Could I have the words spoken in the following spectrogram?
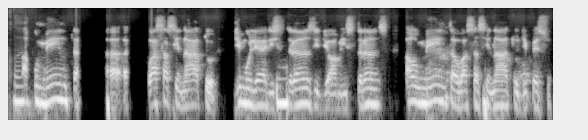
claro. aumenta uh, o assassinato de mulheres trans e de homens trans, aumenta o assassinato de pessoas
